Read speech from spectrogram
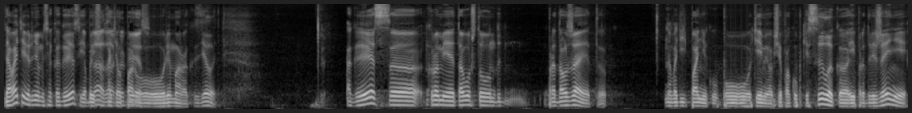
Давайте вернемся к АГС. Я бы да, еще да, хотел КГС. пару ремарок сделать. АГС, э, кроме того, что он продолжает наводить панику по теме вообще покупки ссылок э, и продвижений.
